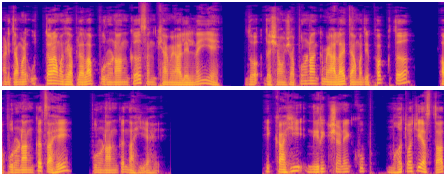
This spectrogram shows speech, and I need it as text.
आणि त्यामुळे उत्तरामध्ये आपल्याला पूर्णांक संख्या मिळालेली नाहीये. जो दशांश अपूर्णांक मिळालाय त्यामध्ये फक्त अपूर्णांकच आहे पूर्णांक नाही आहे. ही काही निरीक्षणे खूप महत्वाची असतात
